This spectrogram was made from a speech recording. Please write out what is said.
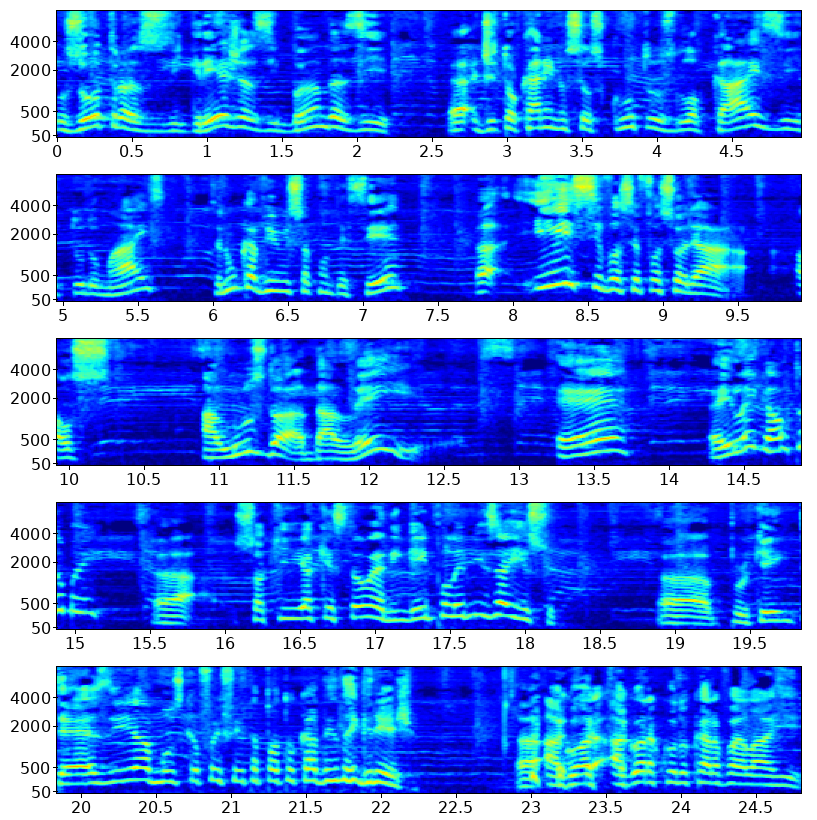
os outras igrejas e bandas e uh, de tocarem nos seus cultos locais e tudo mais. Você nunca viu isso acontecer. Uh, e se você fosse olhar aos, à luz da, da lei, é, é ilegal também. Uh, só que a questão é, ninguém polemiza isso. porque em tese a música foi feita para tocar dentro da igreja. agora, agora quando o cara vai lá e,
